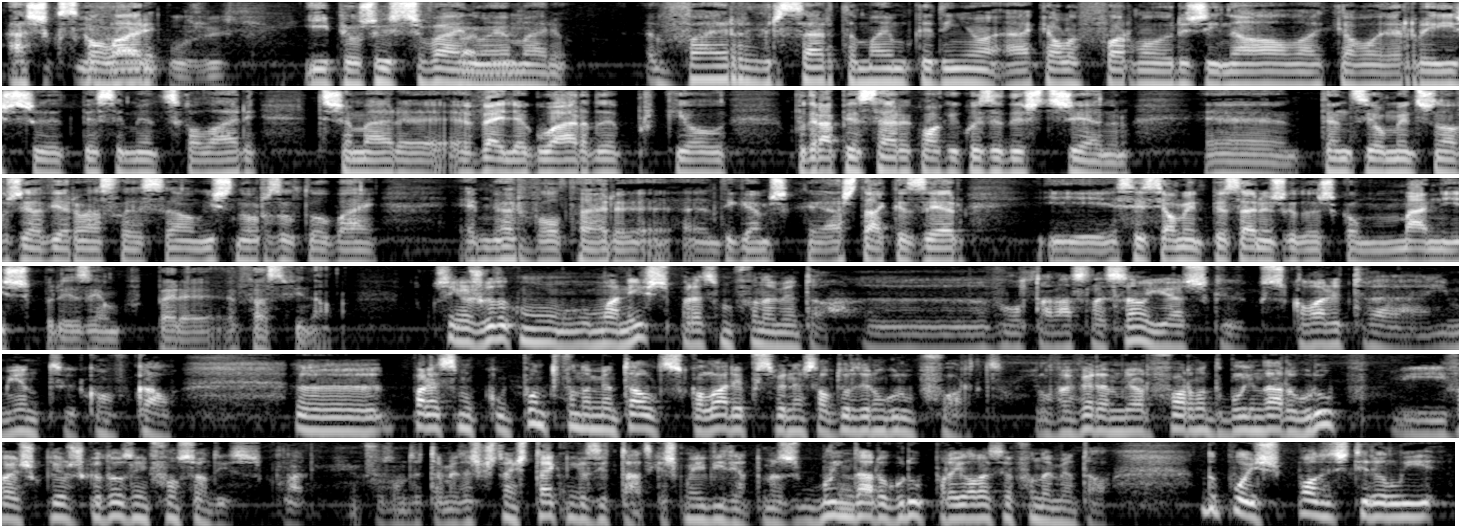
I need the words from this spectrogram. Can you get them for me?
acho que E vai, Scolari... pelos vistos. E pelos vistos vai, não é. Mário? Vai regressar também um bocadinho àquela fórmula original, àquela raiz de pensamento escolar de chamar a, velha guarda, porque ele poderá pensar qualquer coisa deste género. Eh, tantos elementos novos já vieram à seleção, isto não resultou bem. É melhor voltar, a, a, digamos que, à estaca zero e essencialmente pensar em jogadores como Manis, por exemplo, para a fase final. Sim, um jogador como o Manis parece-me fundamental uh, voltar à seleção e acho que o Scolari terá em mente convocá-lo. Uh, parece-me que o ponto fundamental de Scolari é perceber nesta altura ter um grupo forte. Ele vai ver a melhor forma de blindar o grupo e vai escolher os jogadores em função disso. Claro, em função de, também das questões técnicas e táticas, como é evidente, mas blindar o grupo para ele vai ser fundamental. Depois pode existir ali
